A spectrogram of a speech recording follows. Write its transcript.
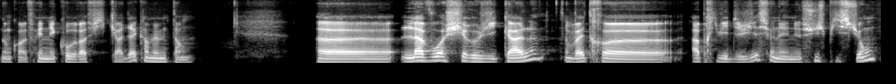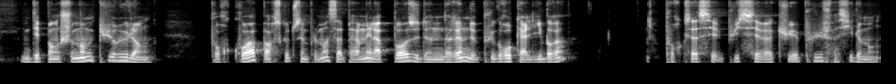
Donc on va faire une échographie cardiaque en même temps. Euh, la voie chirurgicale va être euh, à privilégier si on a une suspicion d'épanchement purulent. Pourquoi? Parce que tout simplement, ça permet la pose d'un drain de plus gros calibre pour que ça puisse s'évacuer plus facilement.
